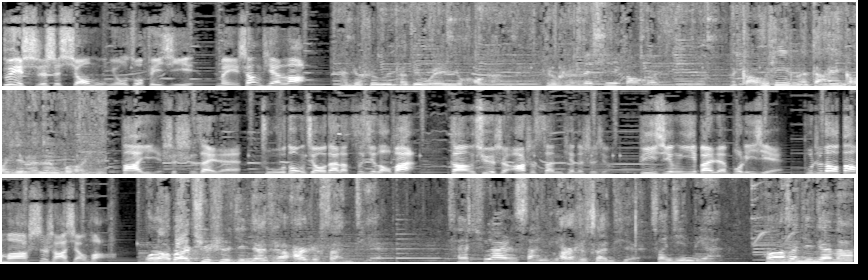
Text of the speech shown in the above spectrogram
顿时是小母牛坐飞机，美上天了。那就说明他对我也有好感是不是？这心里高不高兴？那高兴了，当然高兴了，能不高兴？大爷是实在人，主动交代了自己老伴刚去世二十三天的事情。毕竟一般人不理解，不知道大妈是啥想法。我老伴去世今天才二十三天，才去二十三天，二十三天算今天，啊，算今天呢。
